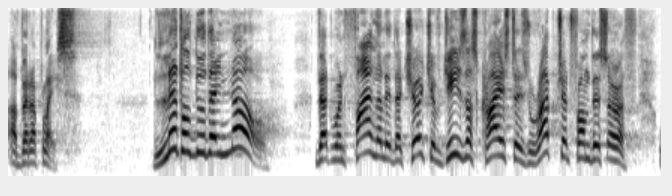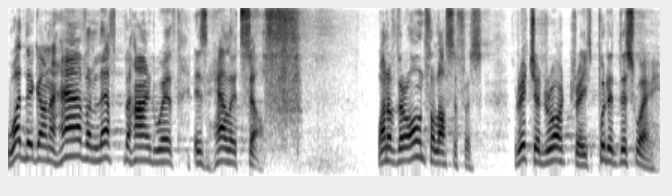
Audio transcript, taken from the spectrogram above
a better place. Little do they know that when finally the church of Jesus Christ is raptured from this earth, what they're going to have and left behind with is hell itself. One of their own philosophers, Richard Rorty, put it this way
